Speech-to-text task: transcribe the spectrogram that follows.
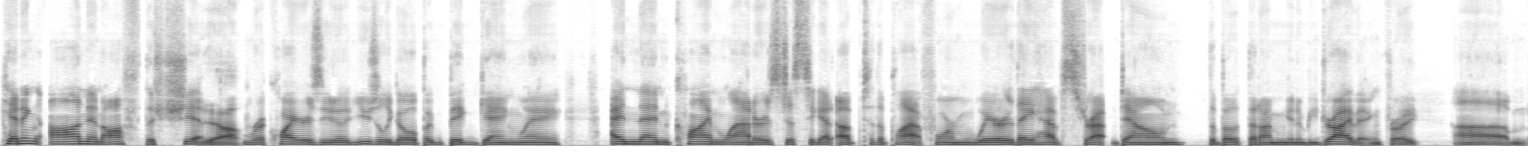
Getting on and off the ship Yeah. requires you to usually go up a big gangway and then climb ladders just to get up to the platform where they have strapped down the boat that I'm going to be driving. Right. Um,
